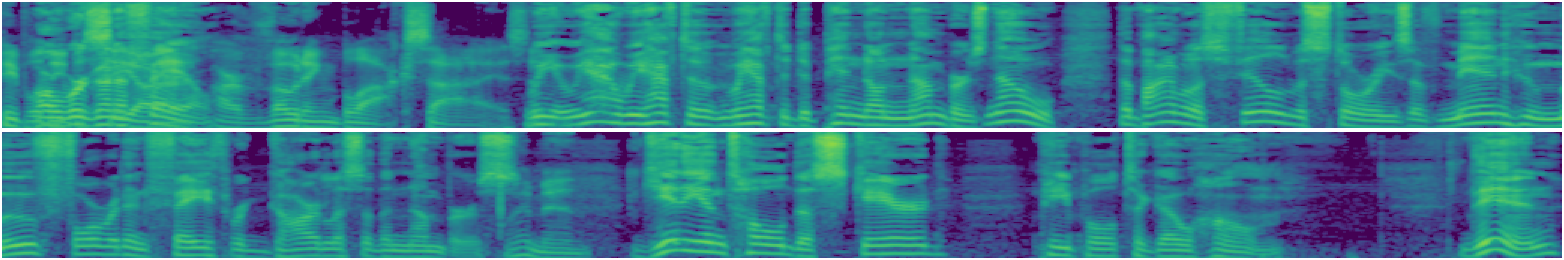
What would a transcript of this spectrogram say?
People or we're see our- fail. Our, voting block size. We, yeah, we have to we have to depend on numbers. No, the Bible is filled with stories of men who moved forward in faith regardless of the numbers. Amen. Gideon told the scared people to go home. Then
